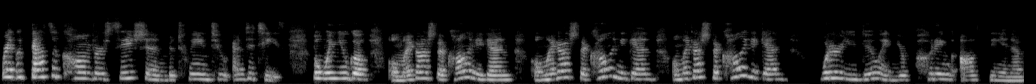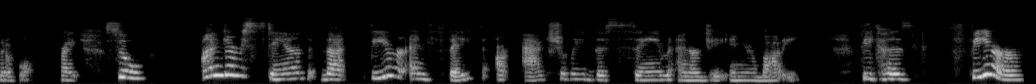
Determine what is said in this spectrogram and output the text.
Right? Like that's a conversation between two entities. But when you go, oh my gosh, they're calling again. Oh my gosh, they're calling again. Oh my gosh, they're calling again. What are you doing? You're putting off the inevitable, right? So understand that fear and faith are actually the same energy in your body because fear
